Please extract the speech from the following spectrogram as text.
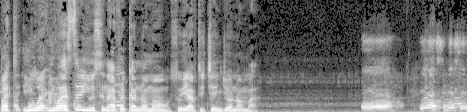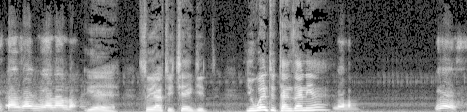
But you are, you are still using African number, so you have to change your number. Yeah. Yes, this is Tanzania number. Yeah, so you have to change it. You went to Tanzania? Yeah. Yes.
